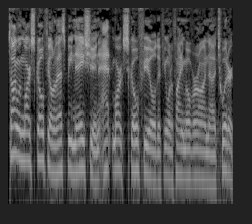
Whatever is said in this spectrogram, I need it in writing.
Talking with Mark Schofield of SB Nation at Mark Schofield, if you want to find him over on uh, Twitter.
